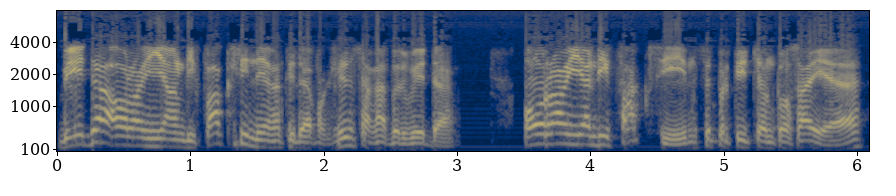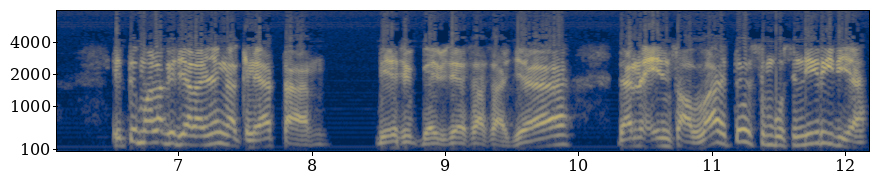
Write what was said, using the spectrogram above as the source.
beda orang yang divaksin dengan tidak vaksin sangat berbeda. Orang yang divaksin, seperti contoh saya, itu malah gejalanya nggak kelihatan, biasa-biasa saja, dan insya Allah itu sembuh sendiri dia,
